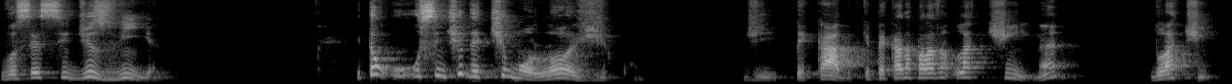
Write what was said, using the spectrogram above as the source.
Você se desvia. Então, o sentido etimológico de pecado, porque pecado é a palavra latim, né? Do latim.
